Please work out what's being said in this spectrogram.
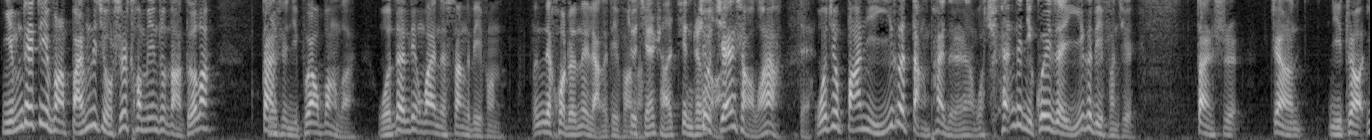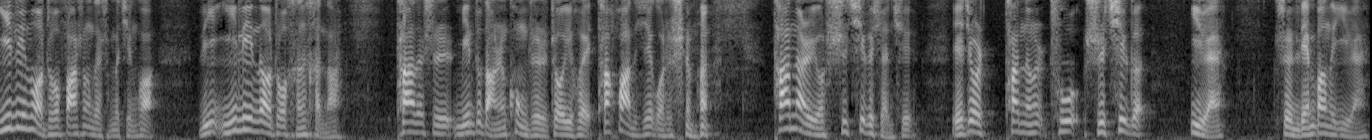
你们这地方百分之九十投民主党得了，但是你不要忘了，我在另外那三个地方呢，那或者那两个地方就减少竞争，就减少了啊。对，我就把你一个党派的人，我全给你归在一个地方去。但是这样，你知道伊利诺州发生的什么情况？离伊利诺州很狠呐，他的是民主党人控制州议会，他画的结果是什么？他那儿有十七个选区。也就是他能出十七个议员，是联邦的议员，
